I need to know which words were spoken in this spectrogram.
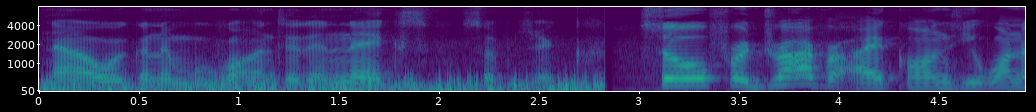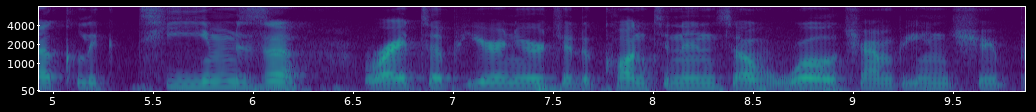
Now we're gonna move on to the next subject. So for driver icons you want to click teams right up here near to the continents of world championship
